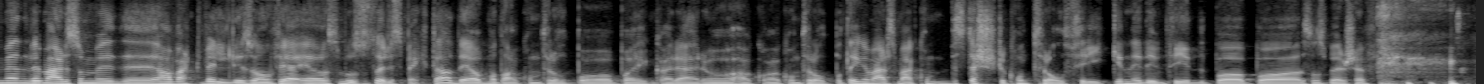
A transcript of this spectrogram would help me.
Men hvem er det som har vært veldig sånn For jeg, som også står respekt av det å ha kontroll på, på egen karriere og ha, ha, kontroll på ting. Hvem er det som er den største kontrollfriken i din tid på, på, som smøresjef?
